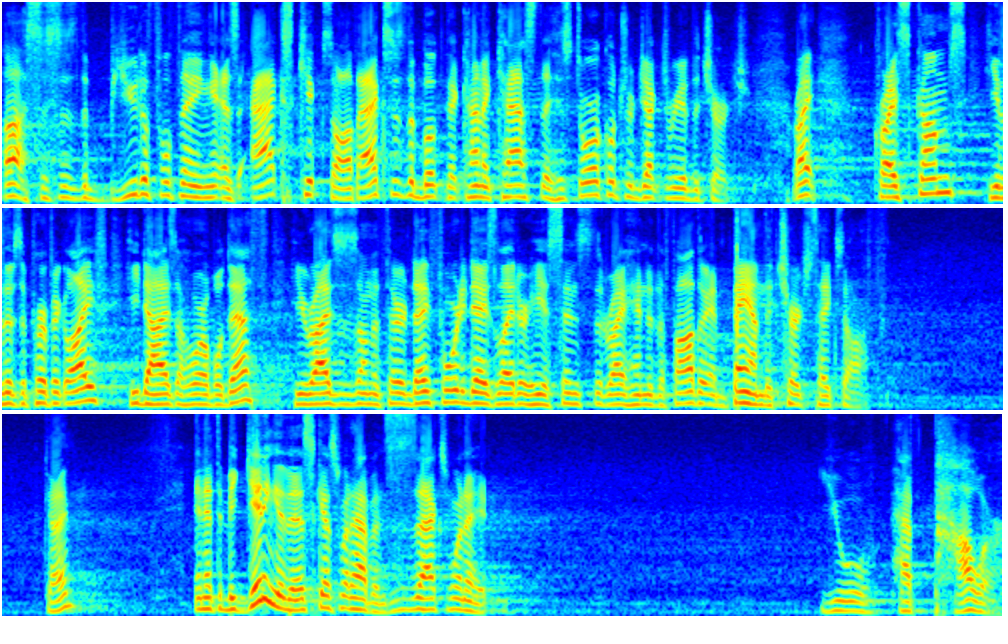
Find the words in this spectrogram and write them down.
us. This is the beautiful thing as Acts kicks off. Acts is the book that kind of casts the historical trajectory of the church, right? Christ comes, he lives a perfect life, he dies a horrible death, he rises on the third day. 40 days later, he ascends to the right hand of the Father, and bam, the church takes off. Okay? And at the beginning of this, guess what happens? This is Acts 1 8. You will have power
